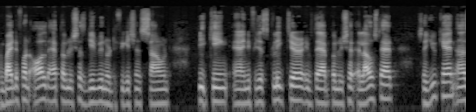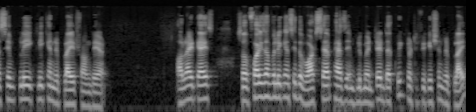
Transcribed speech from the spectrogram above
by default all the app publishers give you notification sound peeking and if you just click here if the app publisher allows that so you can uh, simply click and reply from there. All right guys. So for example you can see the whatsapp has implemented the quick notification reply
